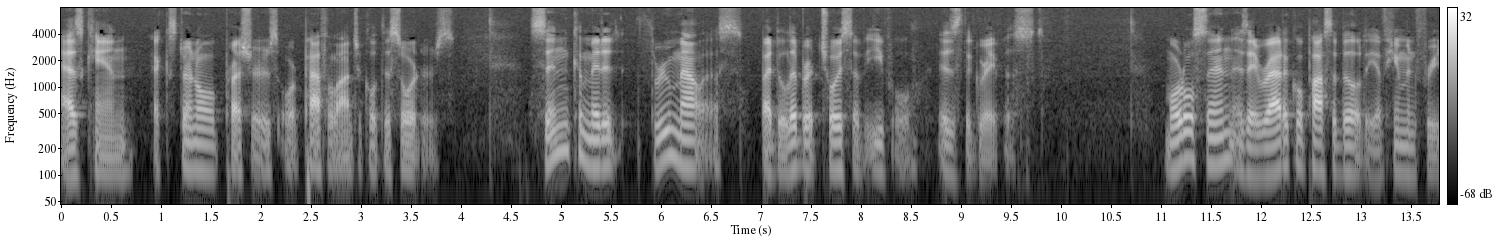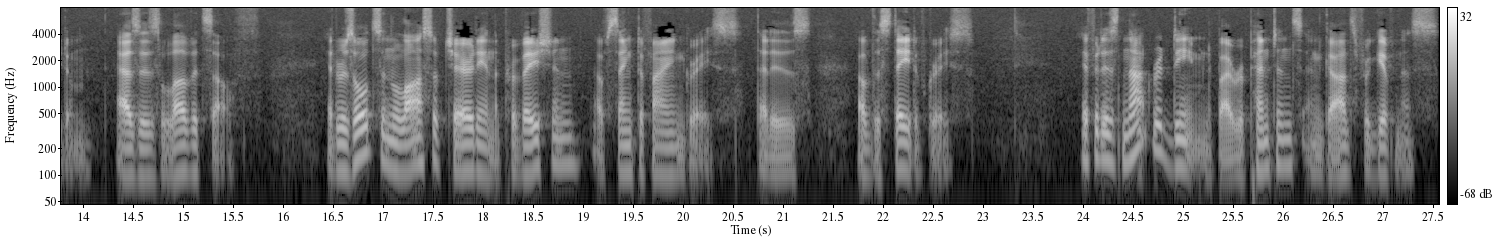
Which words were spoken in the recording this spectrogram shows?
as can external pressures or pathological disorders. Sin committed through malice by deliberate choice of evil is the gravest. Mortal sin is a radical possibility of human freedom, as is love itself. It results in the loss of charity and the privation of sanctifying grace, that is, of the state of grace. If it is not redeemed by repentance and God's forgiveness,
